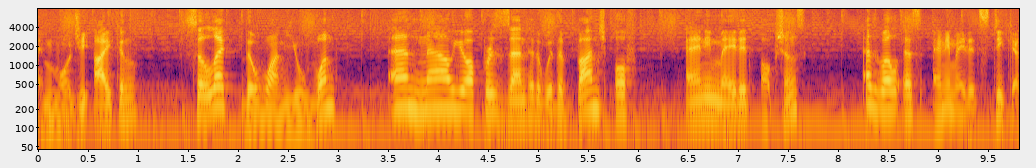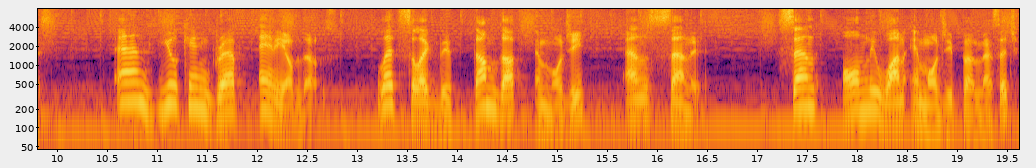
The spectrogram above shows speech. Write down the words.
emoji icon, select the one you want, and now you are presented with a bunch of animated options as well as animated stickers and you can grab any of those. Let's select the thumbs up emoji and send it. Send only one emoji per message,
